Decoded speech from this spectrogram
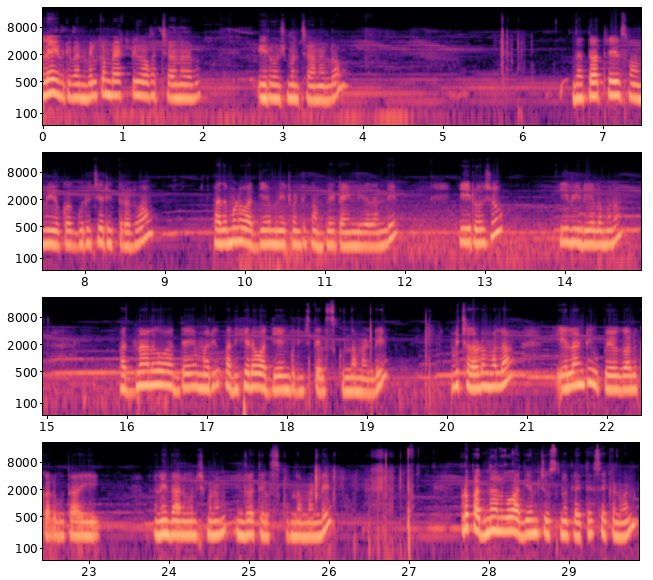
Hello everyone welcome back to our channel. ఈరోజు మన ఛానల్లో దత్తాత్రేయ స్వామి యొక్క గురు చరిత్రలో పదమూడవ అధ్యాయం అనేటువంటి కంప్లీట్ అయింది కదండి. ఈరోజు ఈ వీడియోలో మనం పద్నాలుగవ అధ్యాయం మరియు పదిహేడవ అధ్యాయం గురించి తెలుసుకుందామండి. ఇవి చదవడం వల్ల ఎలాంటి ఉపయోగాలు కలుగుతాయి అనే దాని గురించి మనం ఇందులో తెలుసుకుందామండి. ఇప్పుడు పద్నాలుగవ అధ్యాయం చూసినట్లయితే సెకండ్ వన్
